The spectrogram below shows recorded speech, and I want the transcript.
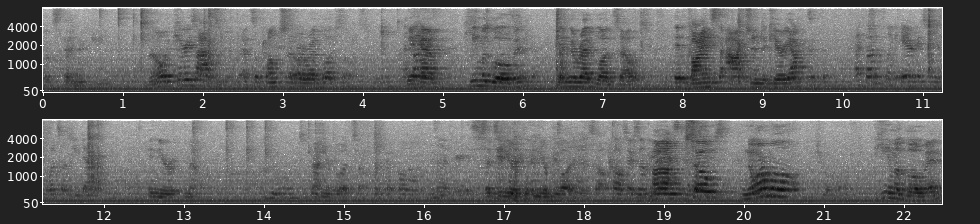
What's the energy? No, it carries oxygen. That's a function of our red blood cells. They have hemoglobin in the red blood cells. It binds to oxygen to carry oxygen. I thought if like air gets in your blood cells, you die. In your no, not in your blood cells. Isn't that great? It's in your in your blood itself. Calls her something. Um, so normal hemoglobin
